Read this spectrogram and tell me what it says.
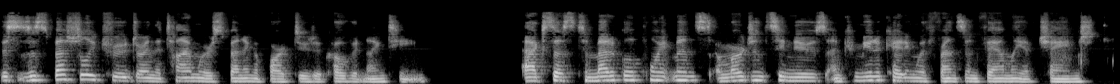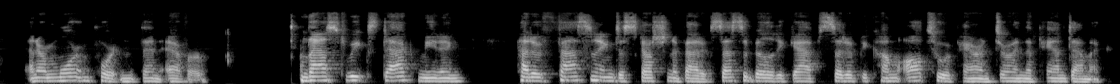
This is especially true during the time we are spending apart due to COVID 19. Access to medical appointments, emergency news, and communicating with friends and family have changed and are more important than ever. Last week's DAC meeting had a fascinating discussion about accessibility gaps that have become all too apparent during the pandemic.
